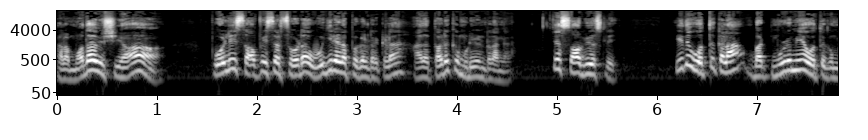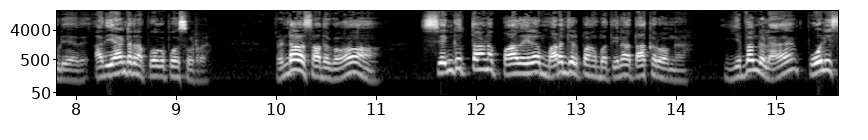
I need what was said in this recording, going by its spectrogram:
அதில் மொதல் விஷயம் போலீஸ் ஆஃபீஸர்ஸோட உயிரிழப்புகள் இருக்குல்ல அதை தடுக்க முடியுன்றாங்க எஸ் ஆப்வியஸ்லி இது ஒத்துக்கலாம் பட் முழுமையாக ஒத்துக்க முடியாது. அது ஏன்டா நான் போக போக சொல்கிறேன் ரெண்டாவது சாதகம் செங்குத்தான பாதையில் மறைஞ்சிருப்பாங்க பார்த்தீங்கன்னா தாக்குறவங்க. இவங்களை போலீஸ்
